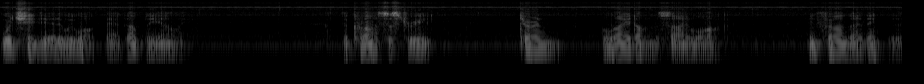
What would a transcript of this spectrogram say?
which she did, and we walked back up the alley. Across the street, turned right on the sidewalk, and found, I think, the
